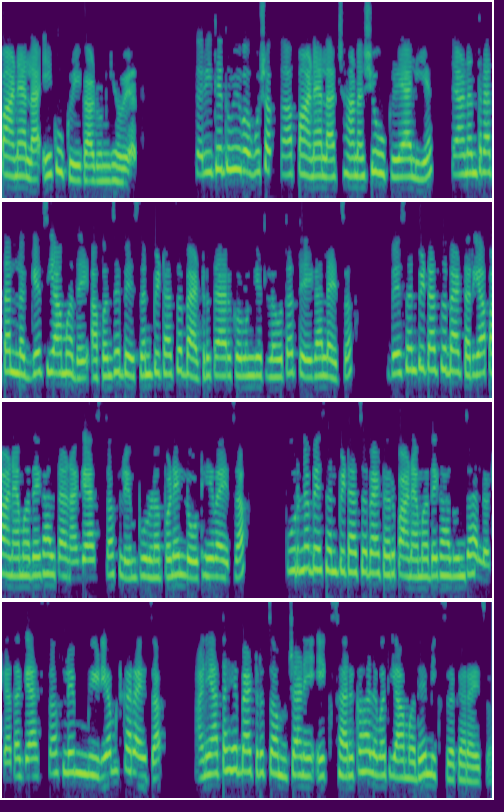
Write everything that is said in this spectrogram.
पाण्याला एक उकळी काढून घेऊयात. तर इथे तुम्ही बघू शकता पाण्याला छान अशी उकळी आली आहे. त्यानंतर आता लगेच यामध्ये आपण जे बेसन पिठाचं बॅटर तयार करून घेतलं होतं ते घालायचं. बेसन पिठाचं बॅटर या पाण्यामध्ये घालताना गॅसचा फ्लेम पूर्णपणे लो ठेवायचा. पूर्ण बेसन पिठाचं बॅटर पाण्यामध्ये घालून झालं की आता गॅसचा फ्लेम मीडियम करायचा. आणि आता हे बॅटर चमच्याने एकसारखं हलवत यामध्ये मिक्स करायचं.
